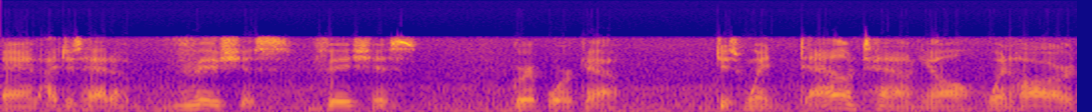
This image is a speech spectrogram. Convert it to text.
and I just had a vicious vicious grip workout. Just went downtown, y'all. Went hard.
